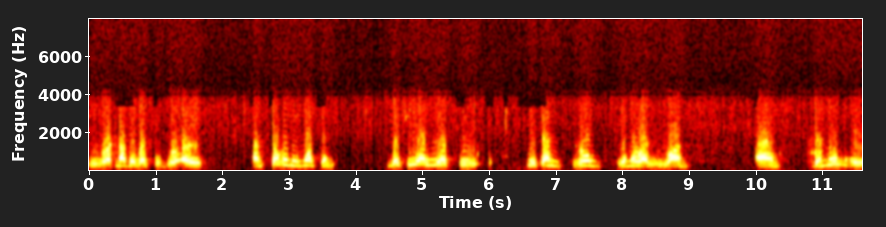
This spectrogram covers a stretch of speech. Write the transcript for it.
we were not able to go out, and so many more things. But here we are free. We can roam whenever we want, and the main uh,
